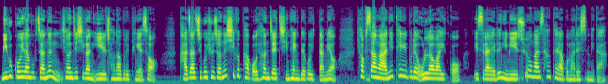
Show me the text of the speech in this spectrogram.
미국 고위 당국자는 현지 시간 2일 전화 브리핑에서 가자지구 휴전은 시급하고 현재 진행되고 있다며 협상안이 테이블에 올라와 있고 이스라엘은 이미 수용한 상태라고 말했습니다.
